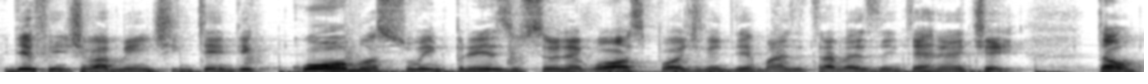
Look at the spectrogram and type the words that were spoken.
e definitivamente entender como a sua empresa e o seu negócio pode vender mais através da internet aí. Então,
